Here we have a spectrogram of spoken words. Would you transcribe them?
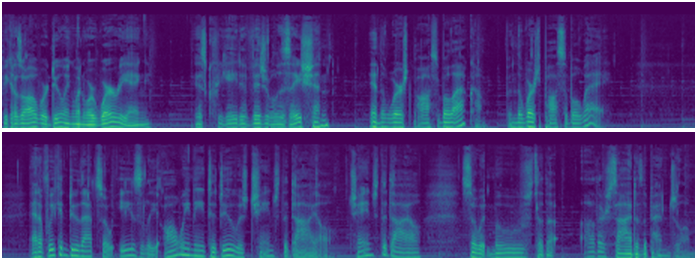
because all we're doing when we're worrying is creative visualization in the worst possible outcome, in the worst possible way. And if we can do that so easily, all we need to do is change the dial. Change the dial so it moves to the other side of the pendulum.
